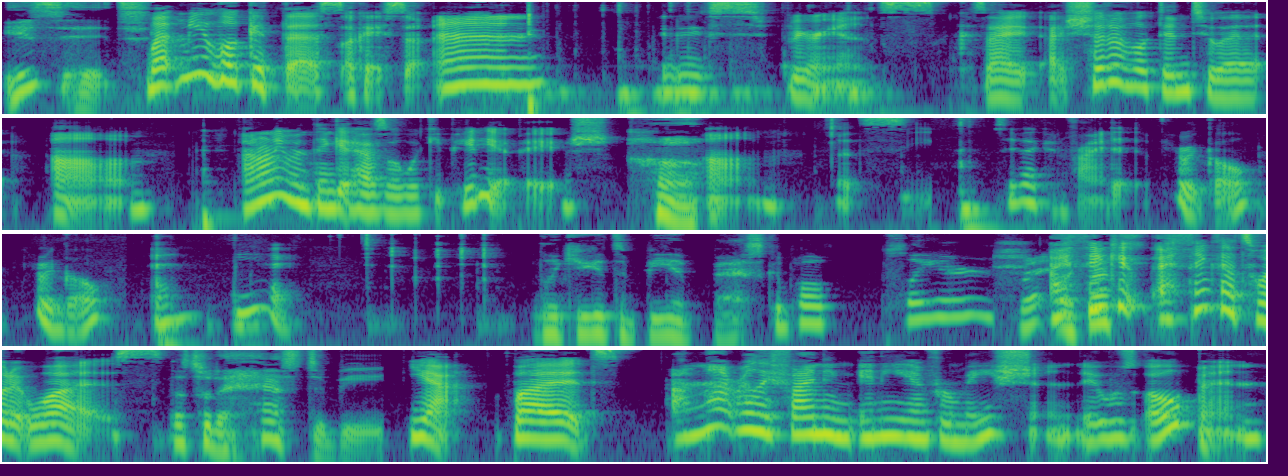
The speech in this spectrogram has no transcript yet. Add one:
is it? Let me look at this. Okay, so and experience because I I should have looked into it. Um, I don't even think it has a Wikipedia page. Huh. Um, let's see. see if I can find it. Here we go. Here we go. NBA. Like you get to be a basketball player? Right? I Like, think it. I think that's what it was. that's what it has to be. Yeah, but I'm not really finding any information. It was open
